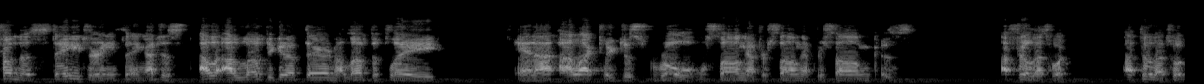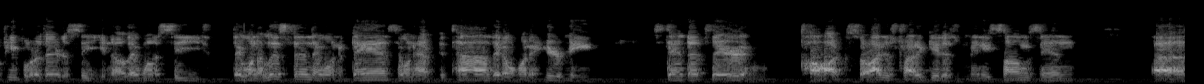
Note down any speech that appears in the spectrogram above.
from the stage or anything. I just I, I love to get up there and I love to play and I, I like to just roll song after song after song because I feel that's what I feel that's what people are there to see. You know, they want to see, they want to listen, they want to dance, they want to have a good time. They don't want to hear me stand up there and talk. So I just try to get as many songs in uh,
